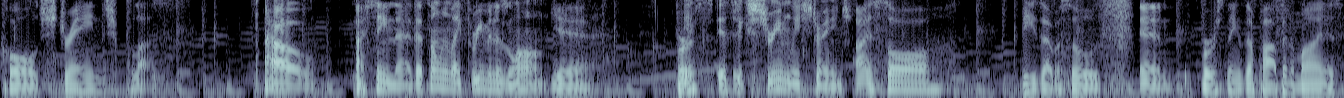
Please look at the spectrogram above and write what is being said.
called Strange Plus. Oh, I've seen that. That's only like three minutes long. Yeah. It's, First, it's it- extremely strange. I saw these episodes, and first things that pop into mind is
